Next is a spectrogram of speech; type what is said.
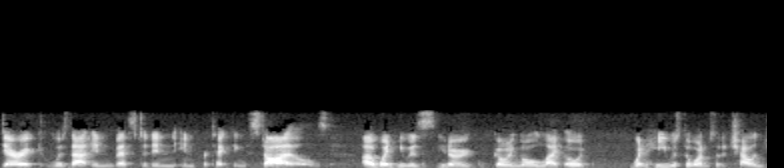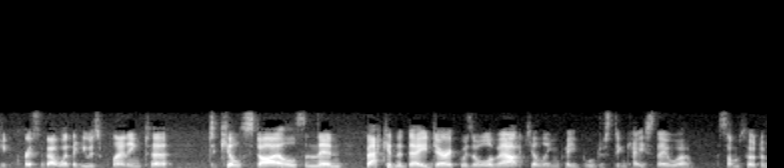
Derek was that invested in in protecting Stiles uh, when he was you know going all like oh when he was the one sort of challenging Chris about whether he was planning to to kill Stiles, and then back in the day, Derek was all about killing people just in case they were some sort of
